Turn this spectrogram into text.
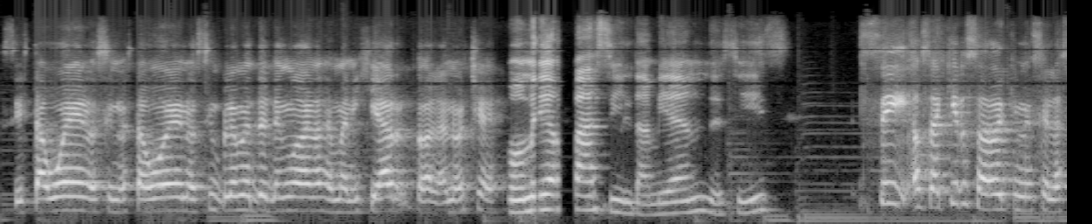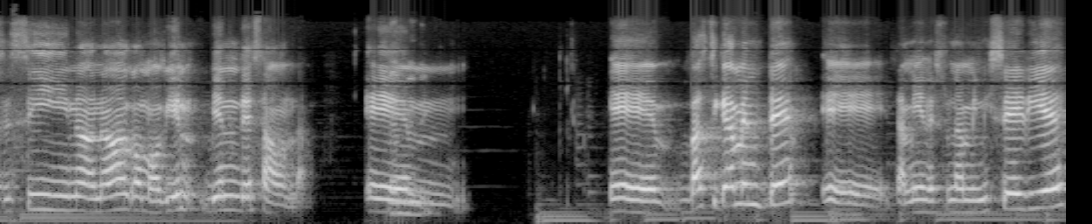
si está bueno, si no está bueno, simplemente tengo ganas de manejar toda la noche. Como medio fácil también, decís. Sí, o sea, quiero saber quién es el asesino, ¿no? Como bien, bien de esa onda. Eh, eh, básicamente, eh, también es una miniserie,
